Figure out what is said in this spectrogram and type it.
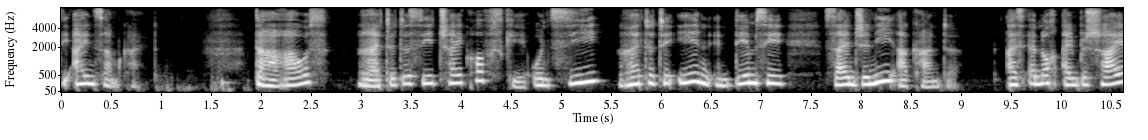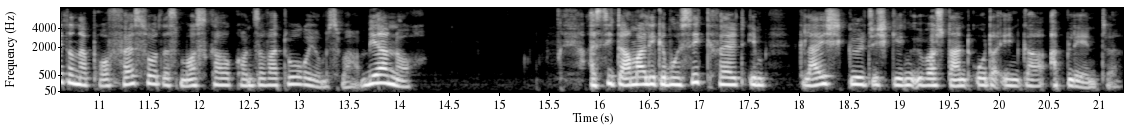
die Einsamkeit. Daraus rettete sie Tschaikowski und sie rettete ihn, indem sie sein Genie erkannte, als er noch ein bescheidener Professor des Moskauer Konservatoriums war. Mehr noch, als die damalige Musikwelt ihm gleichgültig gegenüberstand oder ihn gar ablehnte.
